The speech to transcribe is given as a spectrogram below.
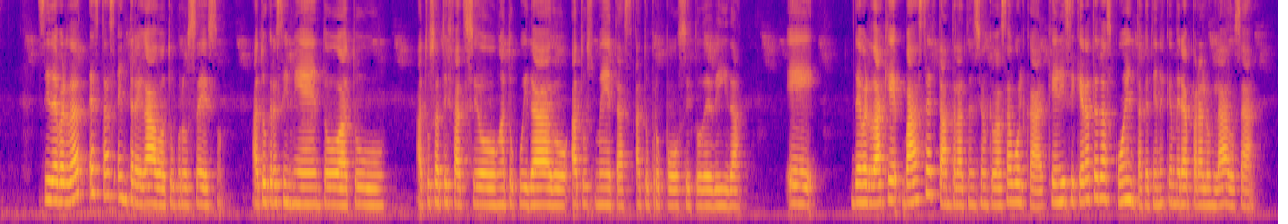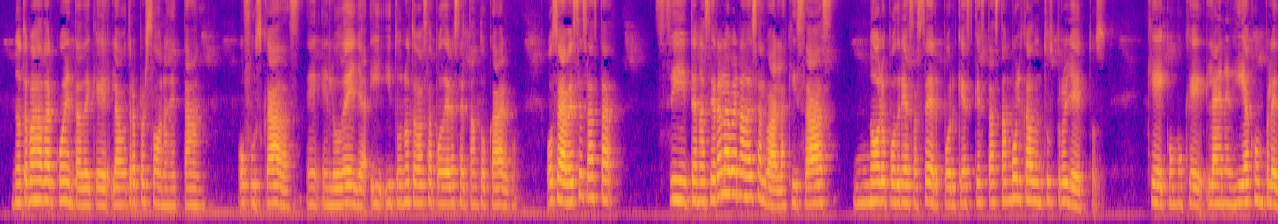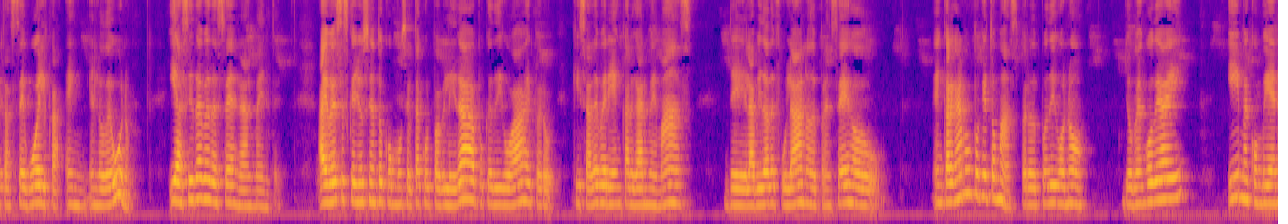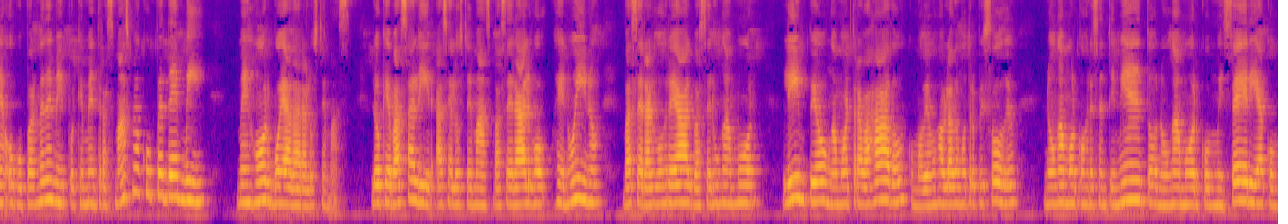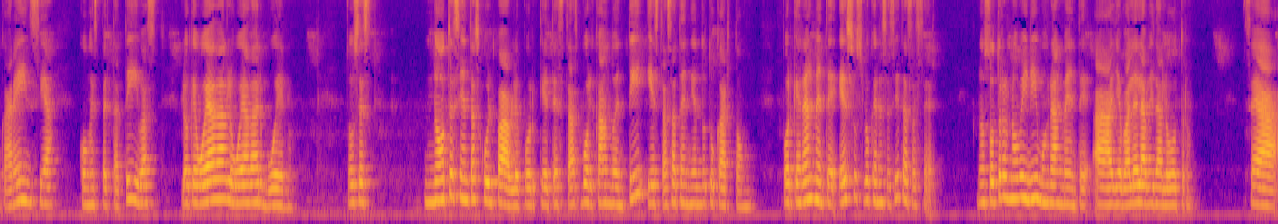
Si de verdad estás entregado a tu proceso, a tu crecimiento, a tu a tu satisfacción, a tu cuidado, a tus metas, a tu propósito de vida. Eh, de verdad que va a ser tanta la atención que vas a volcar que ni siquiera te das cuenta que tienes que mirar para los lados. O sea, no te vas a dar cuenta de que las otras personas están ofuscadas en, lo de ella y, y tú no te vas a poder hacer tanto cargo. O sea, a veces hasta si te naciera la vena de salvarla, quizás no lo podrías hacer porque es que estás tan volcado en tus proyectos que como que la energía completa se vuelca en, en lo de uno. Y así debe de ser realmente. Hay veces que yo siento como cierta culpabilidad porque digo, ay, pero quizá debería encargarme más de la vida de fulano, de prensejo, encargarme un poquito más, pero después digo, no, yo vengo de ahí y me conviene ocuparme de mí porque mientras más me ocupe de mí, mejor voy a dar a los demás lo que va a salir hacia los demás va a ser algo genuino, va a ser algo real, va a ser un amor limpio, un amor trabajado, como habíamos hablado en otro episodio, no un amor con resentimiento, no un amor con miseria, con carencia, con expectativas. Lo que voy a dar, lo voy a dar bueno. Entonces, no te sientas culpable porque te estás volcando en ti y estás atendiendo tu cartón, porque realmente eso es lo que necesitas hacer. Nosotros no vinimos realmente a llevarle la vida al otro, o sea,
